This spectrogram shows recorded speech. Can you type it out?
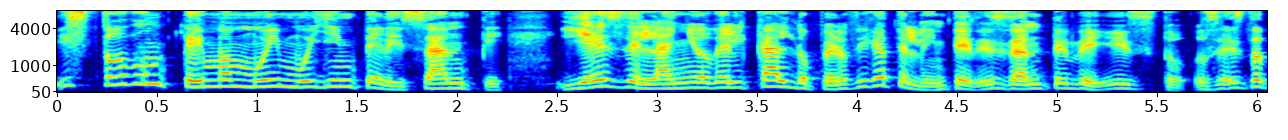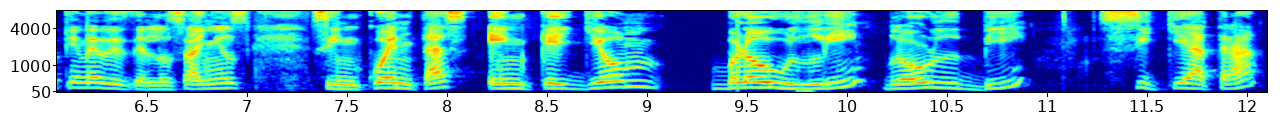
Es todo un tema muy, muy interesante y es del año del caldo, pero fíjate lo interesante de esto. O sea, esto tiene desde los años 50 en que John Browley, Browlby, psiquiatra,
